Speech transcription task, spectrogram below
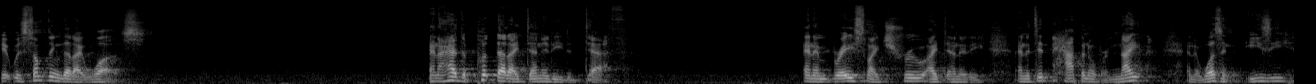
it was something that I was. And I had to put that identity to death and embrace my true identity. And it didn't happen overnight, and it wasn't easy,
